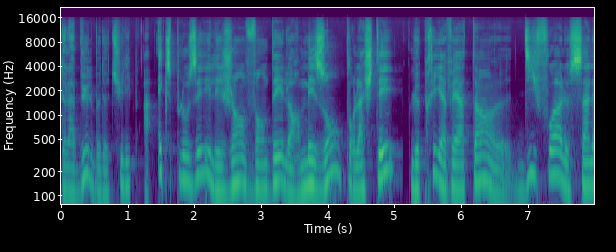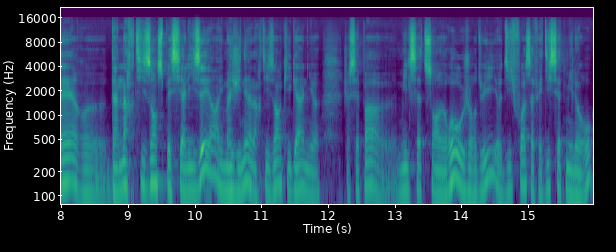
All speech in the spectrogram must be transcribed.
de la bulbe de tulipe a explosé, les gens vendaient leur maison pour l'acheter le prix avait atteint euh, dix fois le salaire euh, d'un artisan spécialisé. Hein. Imaginez un artisan qui gagne, je ne sais pas, 1700 euros aujourd'hui, dix fois ça fait 17 000 euros.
